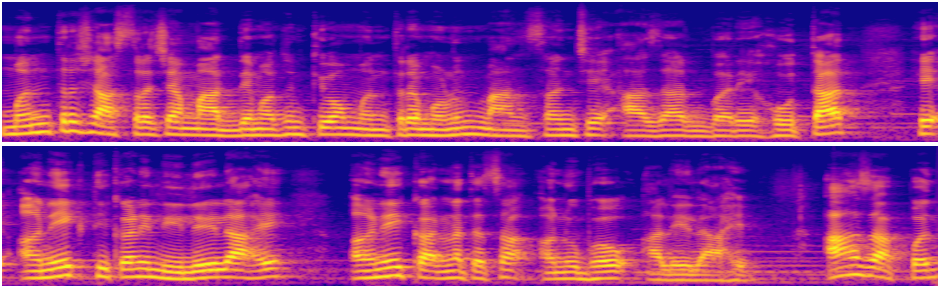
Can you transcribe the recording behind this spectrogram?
मंत्रशास्त्राच्या माध्यमातून किंवा मंत्र म्हणून माणसांचे आजार बरे होतात. हे अनेक ठिकाणी लिहिलेलं आहे. अनेकांना त्याचा अनुभव आलेला आहे. आज आपण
